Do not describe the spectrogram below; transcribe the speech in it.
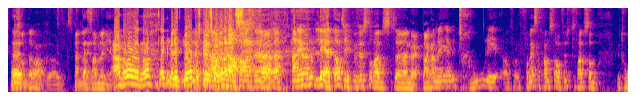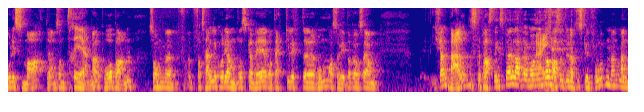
Sånn, det var spennende sammenligning. Ja, nå, nå legger vi litt bør på sk- skuldrene hans. Ja, det, han er jo en ledertype, først og fremst, uh, Løkberg. Han er utrolig For meg så framstår han først og fremst som utrolig smart. En sånn trener på banen som forteller hvor de andre skal være, og dekker litt rom osv. Og, så og så er han ikke all verdens til pasningsspiller. altså, Du nevnte skuddfoten, men, men,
